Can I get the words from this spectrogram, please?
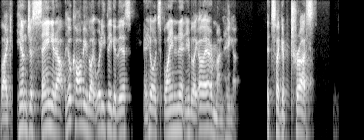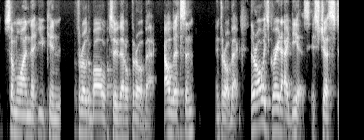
Like him just saying it out. He'll call me and be like, What do you think of this? And he'll explain it and he'll be like, Oh, never mind, hang up. It's like a trust, someone that you can throw the ball to that'll throw it back. I'll listen and throw it back. They're always great ideas. It's just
